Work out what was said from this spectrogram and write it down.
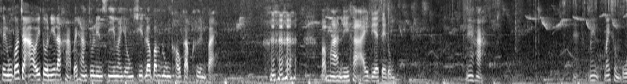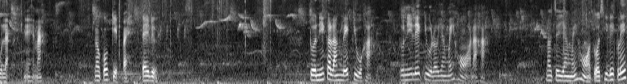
เสร็จลุงก็จะเอาไอ้ตัวนี้ละค่ะ ไปทำจุลินทรีย์มายงชิดแล้วบำรุงเขากลับคืนไป ประมาณนี้ค่ะ ไอเดียเสร็จลุงเนี่ยค่ะ ไม่ไม่สมบูรณ์ละเนี่ยเห็นไหม เราก็เก็บไปได้เลย ตัวนี้กำลังเล็กอยู่ค่ะ ตัวนี้เล็กอยู่เรายังไม่ห่อนะคะ เราจะยังไม่ห่อตัวที่เล็ก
